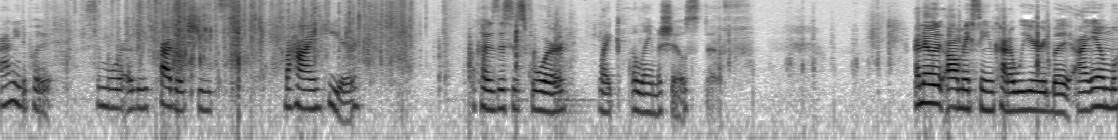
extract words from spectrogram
I need to put some more of these project sheets behind here because this is for like Elaine Michelle stuff. I know it all may seem kind of weird, but I am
